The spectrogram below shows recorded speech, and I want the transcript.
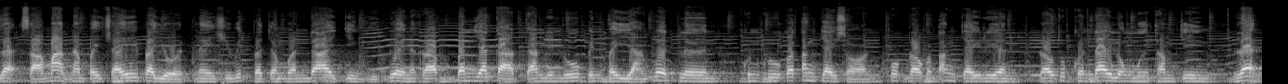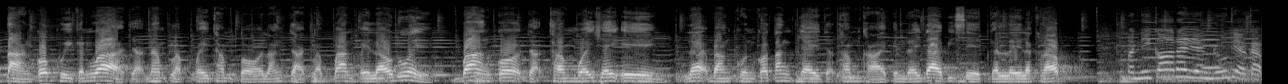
และสามารถนำไปใช้ประโยชน์ในชีวิตประจำวันได้จริงอีกด้วยนะครับ บรรยากาศการเรียนรู้เป็นไปอย่างเพลิดเพลิน คุณครูก็ตั้งใจสอน พวกเราก็ตั้งใจเรียน เราทุกคนได้ลงมือทำจริง และต่างก็คุยกันว่าจะนำกลับไปทำต่อหลังจากกลับบ้านไปแล้วด้วย บ้างก็จะทำไว้ใช้เอง และบางคนก็ตั้งใจจะทำขายเป็นรายได้พิเศษกันเลยล่ะครับ วันนี้ก็ได้เรียนรู้เกี่ยวกับ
